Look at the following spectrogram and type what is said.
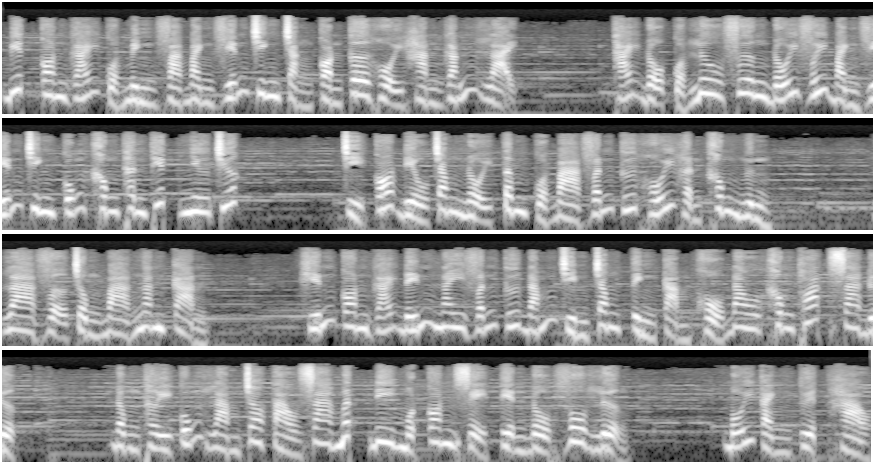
Biết con gái của mình và Bành Viễn Trinh chẳng còn cơ hội hàn gắn lại. Thái độ của Lưu Phương đối với Bành Viễn Trinh cũng không thân thiết như trước. Chỉ có điều trong nội tâm của bà vẫn cứ hối hận không ngừng. Là vợ chồng bà ngăn cản. Khiến con gái đến nay vẫn cứ đắm chìm trong tình cảm khổ đau không thoát ra được. Đồng thời cũng làm cho Tào ra mất đi một con rể tiền đồ vô lượng. Bối cảnh tuyệt hảo.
